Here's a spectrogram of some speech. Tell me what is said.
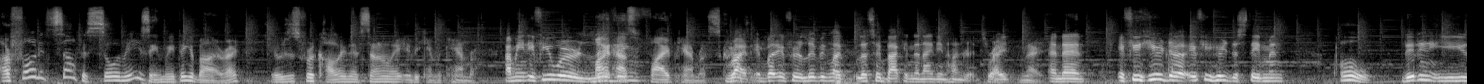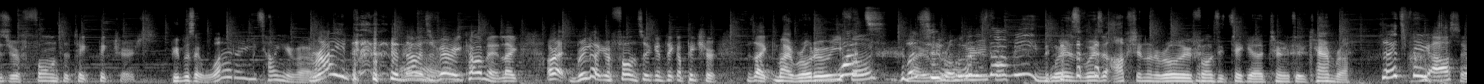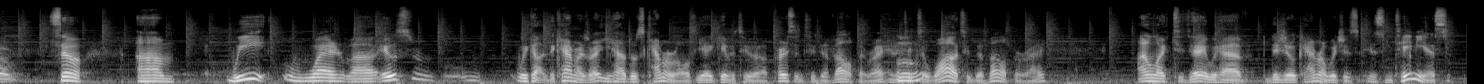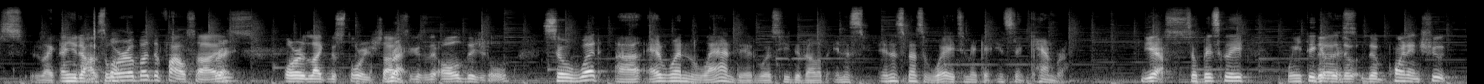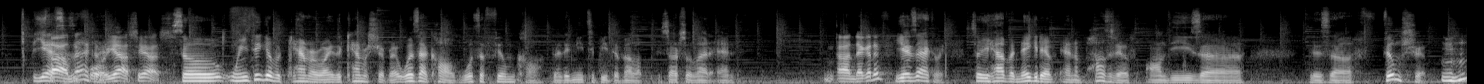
Our phone itself is so amazing when you think about it, right? It was just for calling, and suddenly it became a camera. I mean, if you were living, Mine has five cameras. Right, but if you're living like let's say back in the 1900s, right? right. And then if you hear the if you hear the statement, "Oh, didn't you use your phone to take pictures?" People say, "What are you talking about?" Right. now it's very common. Like, all right, bring out your phone so you can take a picture. It's like My rotary What? phone. What's My it- what rotary does that phone? mean? Where's Where's the option on the rotary phone to take a turn into a camera? that's pretty awesome. So, um, we when uh, it was we got the cameras right. You have those camera rolls. You give it to a person to develop it, right? And it takes a while to develop it, right? Unlike today, we have digital camera, which is instantaneous. Like And you don't have to worry about the file size or like the storage size Right. because they're all digital. So what uh, Edwin Land did was he developed an inexpensive way to make an instant camera. Yes. So basically, when you think the, of this, the the point and shoot Yes, exactly. before. Yes, yes. so when you think of a camera, right, the camera strip, right, what's that called? What's a film called that they need to be developed? It starts with a letter N. Uh, negative. Yeah, exactly. So you have a negative and a positive on these uh, this uh, film strip. Mm-hmm.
